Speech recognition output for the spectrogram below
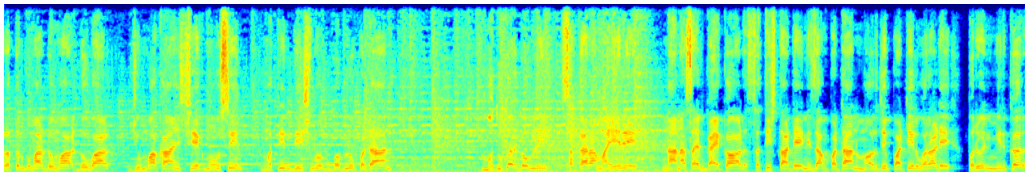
रतनकुमार डोमा डोबाळ जुम्मा खान शेख मोहसिन मतीन देशमुख बबलू पठाण मधुकर गवळी सकाराम माहेरे नानासाहेब गायकवाड सतीश ताटे निजाम पठाण मारुती पाटील वराडे परवीन मिरकर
